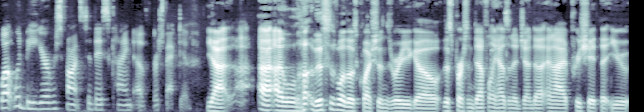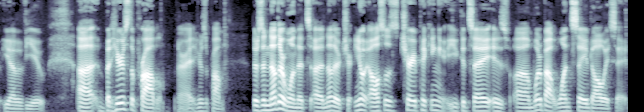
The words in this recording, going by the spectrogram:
What would be your response to this kind of perspective? Yeah, I, I love this is one of those questions where you go, this person definitely has an agenda, and I appreciate that you you have a view. Uh, but here's the problem. All right, here's the problem. There's another one that's another. You know, what also is cherry picking. You could say is um, what about once saved, always saved?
